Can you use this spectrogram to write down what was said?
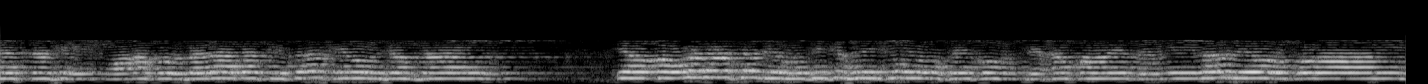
يستفي وأخو البلاغة ساخر الجبار يا قوم اعتبروا بجهل شيوخكم بحقائق الإيمان والقرآن.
